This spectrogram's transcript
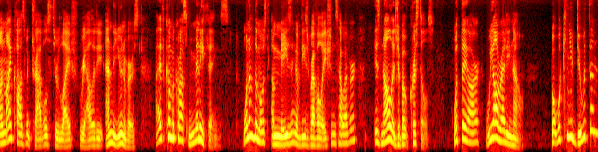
On my cosmic travels through life, reality, and the universe, I have come across many things. One of the most amazing of these revelations, however, is knowledge about crystals. What they are, we already know. But what can you do with them?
